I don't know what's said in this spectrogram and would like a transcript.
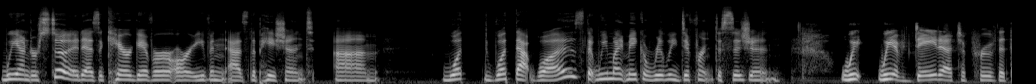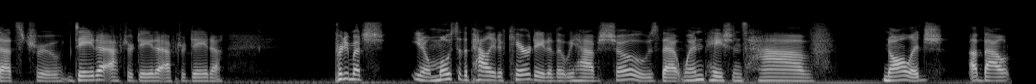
we understood as a caregiver or even as the patient, um, what what that was, that we might make a really different decision. We we have data to prove that that's true. Data after data after data. Pretty much you know, most of the palliative care data that we have shows that when patients have knowledge about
